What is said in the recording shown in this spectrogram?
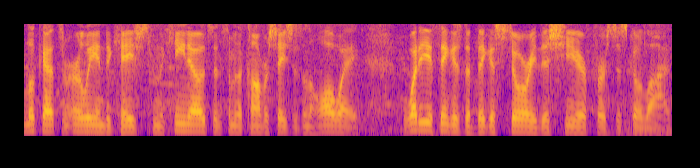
look at some early indications from the keynotes and some of the conversations in the hallway, what do you think is the biggest story this year for Cisco Live?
